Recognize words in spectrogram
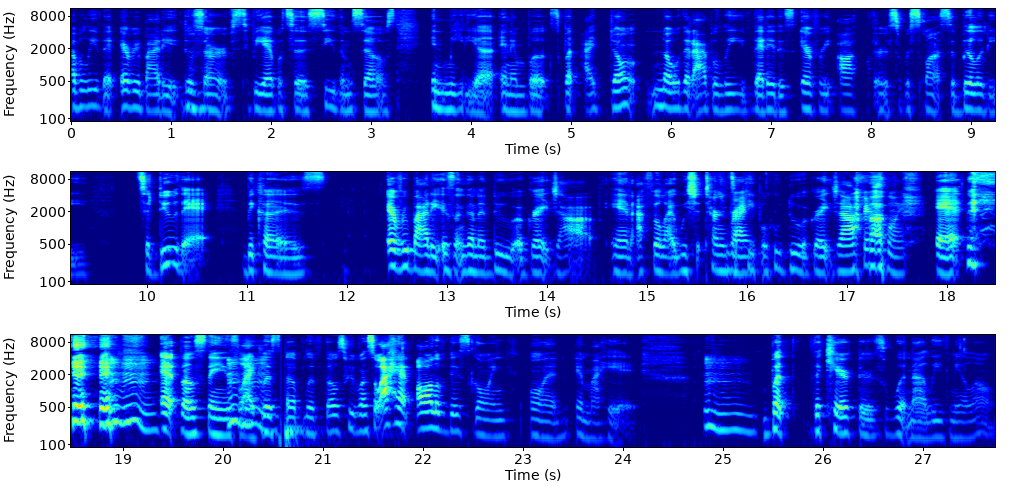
I believe that everybody mm-hmm. deserves to be able to see themselves in media and in books, but I don't know that I believe that it is every author's responsibility to do that because everybody isn't going to do a great job and i feel like we should turn to right. people who do a great job at mm-hmm. at those things mm-hmm. like let's uplift those people and so i had all of this going on in my head mm-hmm. but the characters would not leave me alone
